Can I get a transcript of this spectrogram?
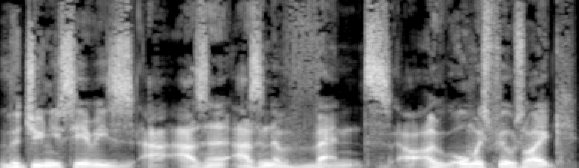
the junior series as an, as an event? It almost feels like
